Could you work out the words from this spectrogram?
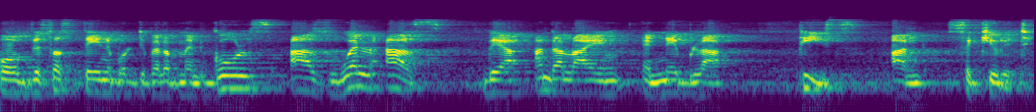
of the Sustainable Development Goals, as well as their underlying enabler, peace and security.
